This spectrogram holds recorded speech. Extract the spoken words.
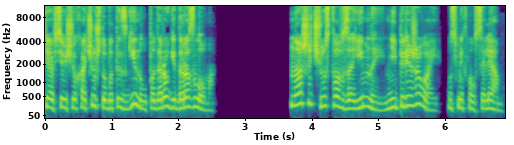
Я все еще хочу, чтобы ты сгинул по дороге до разлома». «Наши чувства взаимные, не переживай», – усмехнулся Лиам.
